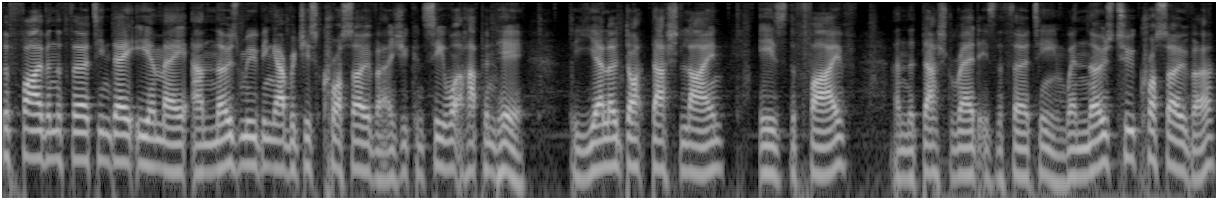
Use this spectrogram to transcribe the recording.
the 5 and the 13 day EMA and those moving averages cross over. As you can see what happened here. The yellow dot dashed line is the 5 and the dashed red is the 13. When those two cross over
